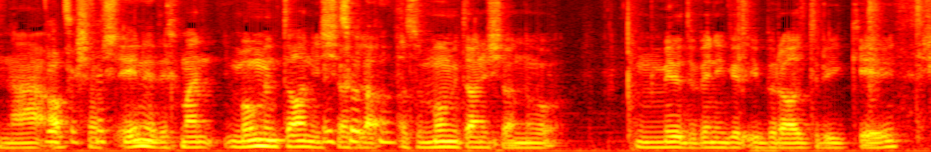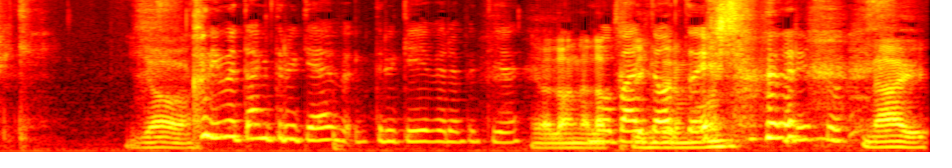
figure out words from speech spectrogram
Nein, abgeschafft eh nicht. Ich meine, momentan ist In ja, Zukunft. also momentan ist ja noch mehr oder weniger überall 3G. 3G. Ja, Ich habe immer gedacht, 3G, 3G wäre bei dir. ja, Lana Mobile Data ist. so. Nein,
